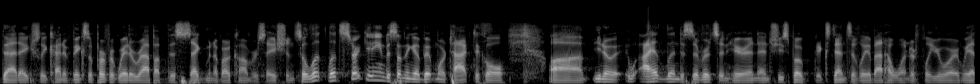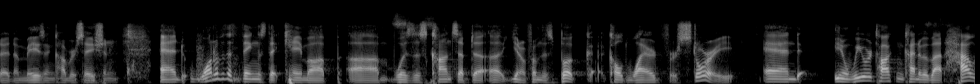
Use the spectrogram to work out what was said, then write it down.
that actually kind of makes a perfect way to wrap up this segment of our conversation. So let, let's start getting into something a bit more tactical. Uh, you know, I had Linda Sivertsen here, and, and she spoke extensively about how wonderful you were, and we had an amazing conversation. And one of the things that came up um, was this concept, uh, uh you know, from this book called Wired for Story. And you know, we were talking kind of about how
